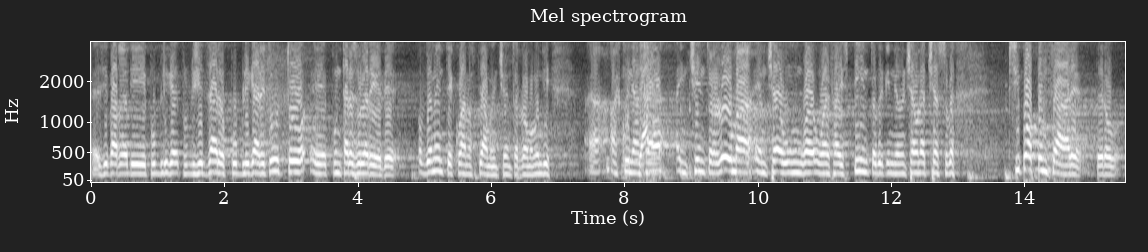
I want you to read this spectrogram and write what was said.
eh, si parla di pubblica, pubblicizzare o pubblicare tutto e puntare sulla rete. Ovviamente qua non stiamo in centro a Roma, quindi eh, alcuni anche in centro a Roma non c'è un wifi spinto perché non c'è un accesso. Si può pensare però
